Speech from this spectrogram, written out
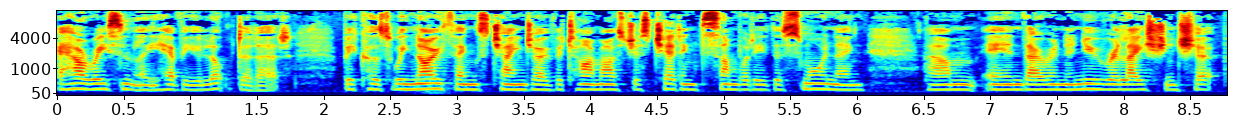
how recently have you looked at it? Because we know things change over time. I was just chatting to somebody this morning, um, and they were in a new relationship.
